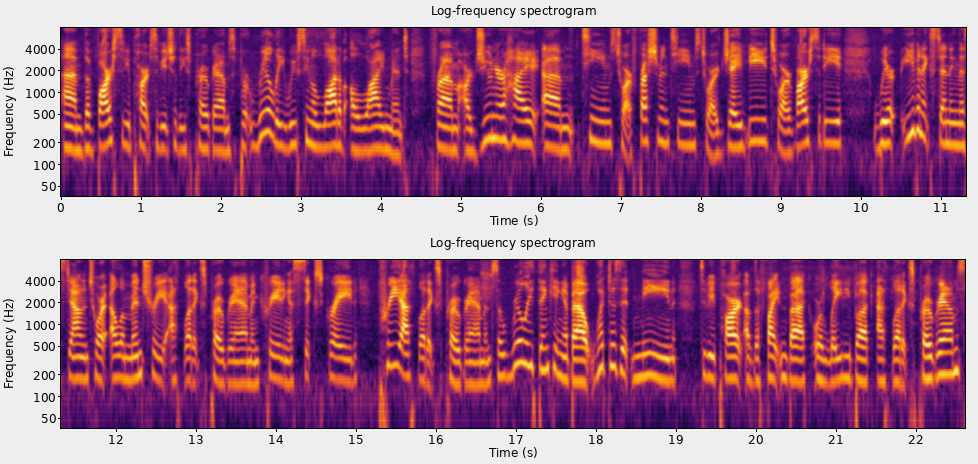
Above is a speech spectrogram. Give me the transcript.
um, the varsity parts of each of these programs, but really we've seen a lot of alignment from our junior high um, teams to our freshman teams to our JV to our varsity. We're even extending this down into our elementary athletics program and creating a sixth grade pre-athletics program. And so really thinking about what does it mean to be part of the fight and buck or lady buck athletics programs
